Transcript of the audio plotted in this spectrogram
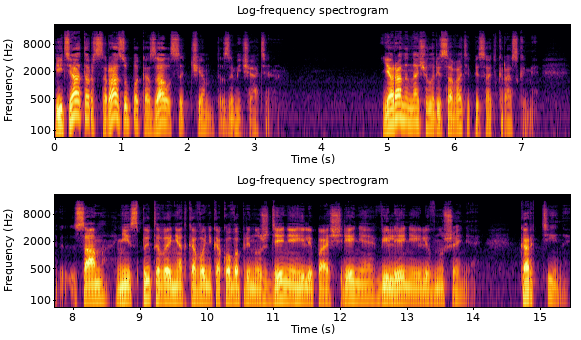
и театр сразу показался чем-то замечательным. Я рано начал рисовать и писать красками. Сам, не испытывая ни от кого никакого принуждения или поощрения, веления или внушения. Картины.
